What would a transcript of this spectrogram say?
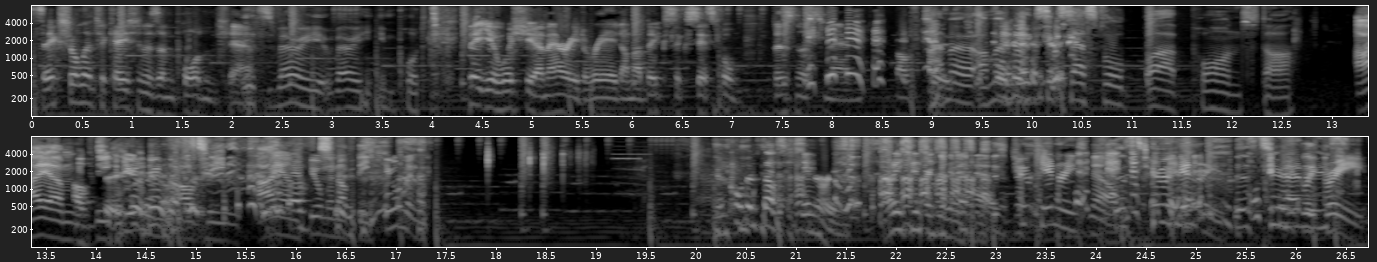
Sexual education is important, Chef. It's very, very important. Bet you wish you were married, Red. I'm a big, successful businessman of I'm a, I'm a big successful uh, porn star. I am Of the two. human of the. I am Of human two. of the human. Who called themselves Henry? How many Henrys are you gonna have? There's two Henrys now. There's two Henrys. There's two Technically Henrys. three.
